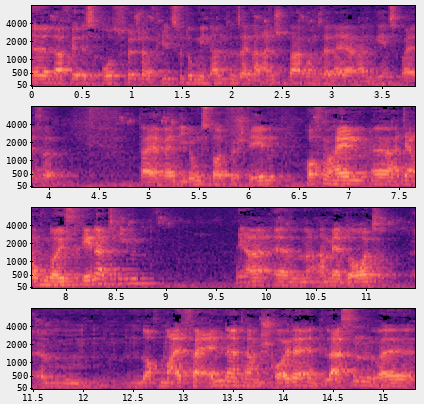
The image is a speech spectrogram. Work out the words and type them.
Äh, dafür ist Urs Fischer viel zu dominant in seiner Ansprache und seiner Herangehensweise. Daher werden die Jungs dort bestehen. Hoffenheim hat ja auch ein neues Trainerteam. Ja, ähm, haben ja dort ähm, nochmal verändert, haben Schreuder entlassen, weil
